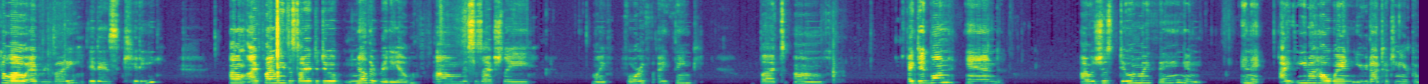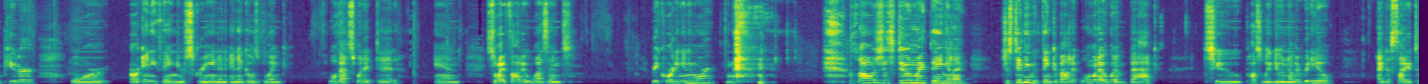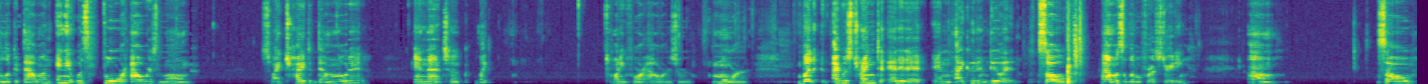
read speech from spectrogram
Hello everybody, it is Kitty. Um, I finally decided to do another video. Um, this is actually my fourth, I think. But, um, I did one and I was just doing my thing and, and it, I, you know how when you're not touching your computer or, or anything, your screen, and, and it goes blank? Well, that's what it did. And so I thought it wasn't recording anymore. so I was just doing my thing and I just didn't even think about it. Well, when I went back to possibly do another video, I decided to look at that one and it was four hours long. So I tried to download it and that took like 24 hours or more but I was trying to edit it and I couldn't do it. So that was a little frustrating. Um, so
